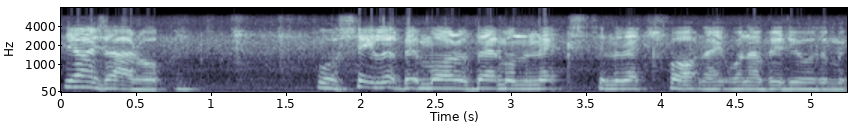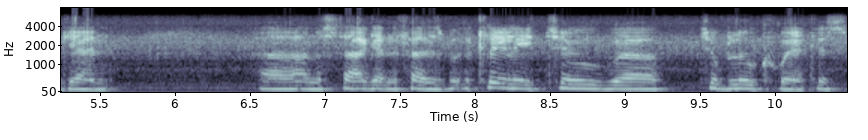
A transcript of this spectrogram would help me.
The eyes are open. We'll see a little bit more of them on the next in the next fortnight when I video them again uh, and I start getting the feathers but they're clearly two uh, two blue quakers.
